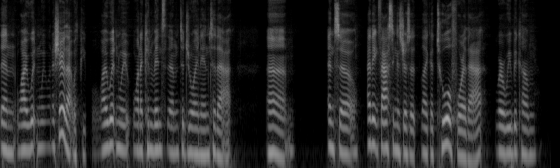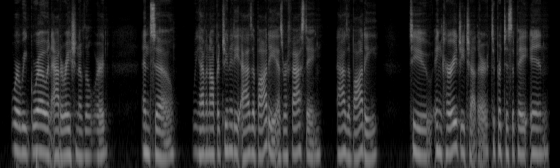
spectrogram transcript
then why wouldn't we want to share that with people? Why wouldn't we want to convince them to join into that? Um, and so I think fasting is just a, like a tool for that, where we become, where we grow in adoration of the Lord and so we have an opportunity as a body, as we're fasting, as a body, to encourage each other to participate in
